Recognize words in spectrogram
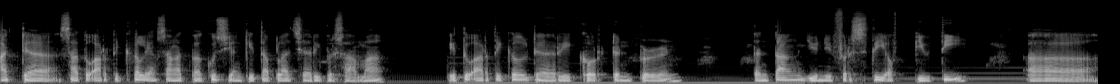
ada satu artikel yang sangat bagus yang kita pelajari bersama. Itu artikel dari Gordon Byrne tentang University of Beauty, uh,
